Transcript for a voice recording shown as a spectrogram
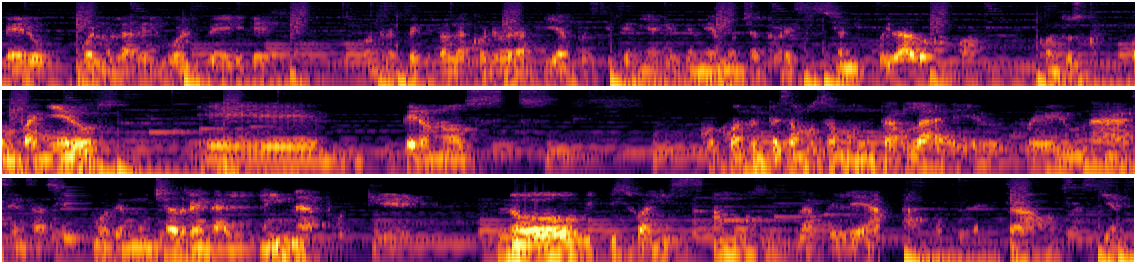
pero bueno, la del golpe, eso, con respecto a la coreografía, pues sí tenía que tener mucha precisión y cuidado con, con tus compañeros, eh, pero nos cuando empezamos a montarla eh, fue una sensación como de mucha adrenalina porque no visualizamos la pelea hasta que la estábamos haciendo.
